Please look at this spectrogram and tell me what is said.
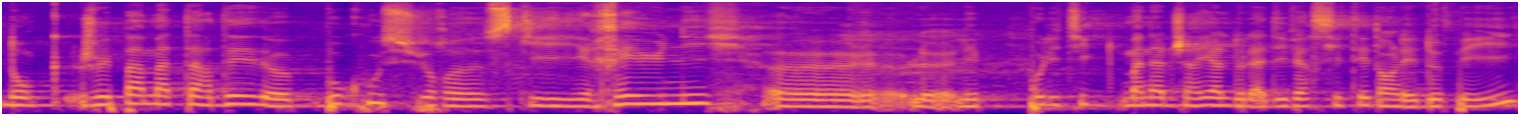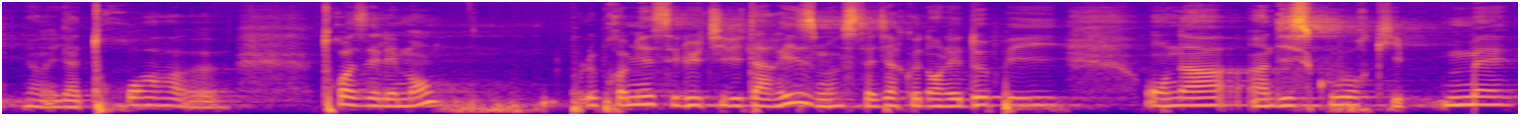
Donc je ne vais pas m'attarder euh, beaucoup sur euh, ce qui réunit euh, les politiques managériales de la diversité dans les deux pays. Il y a trois, éléments. Le premier, c'est l'utilitarisme, c'est-à-dire que dans les deux pays, on a un discours qui met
